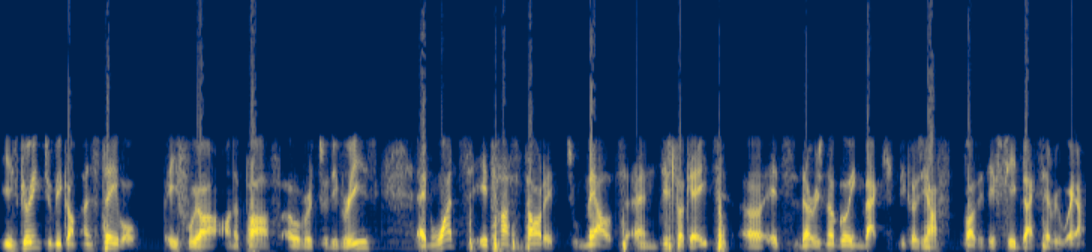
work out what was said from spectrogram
is going to become unstable if we are on a path over two degrees. And once it has started to melt and dislocate, uh, there is no going back because you have positive feedbacks everywhere.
